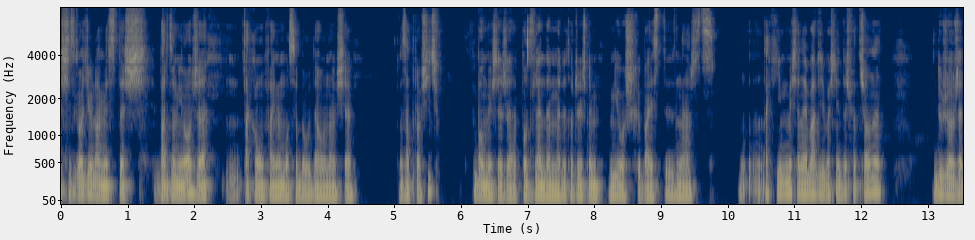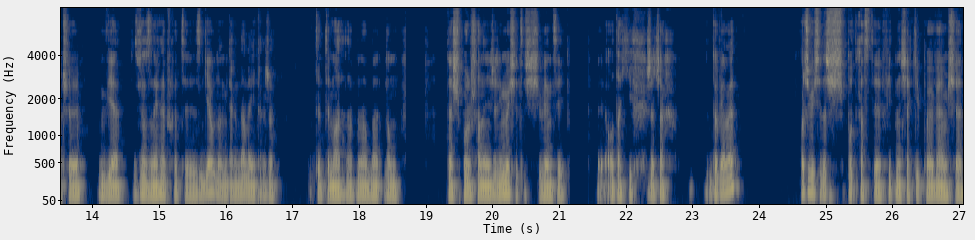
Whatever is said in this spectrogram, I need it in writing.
się zgodził, nam jest też bardzo miło, że taką fajną osobę udało nam się zaprosić, bo myślę, że pod względem merytorycznym Miłosz chyba jest z nas taki, myślę, najbardziej właśnie doświadczony, dużo rzeczy wie związanych na przykład z giełdą i tak dalej, także te tematy na pewno będą też poruszane, jeżeli my się coś więcej o takich rzeczach dowiemy. Oczywiście też podcasty fitnessiaki pojawiają się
